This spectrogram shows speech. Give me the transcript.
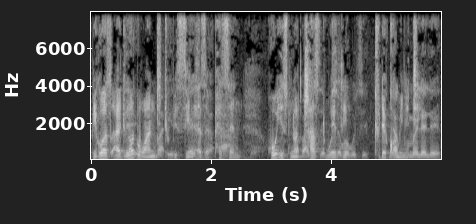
Because I do not want to be seen as a person who is not trustworthy to the community.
